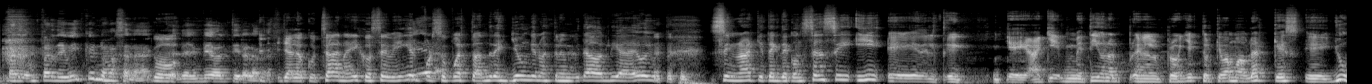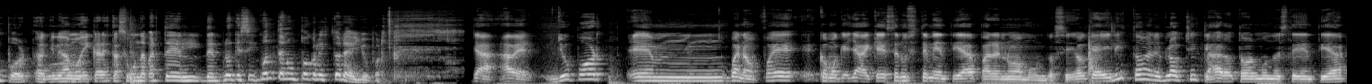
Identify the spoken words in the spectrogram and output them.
un par, de, un par de Bitcoin no pasa nada. Como- Le envío al tiro a la casa. Ya lo escuchaban ahí José Miguel, Yeah. por supuesto Andrés Young, nuestro invitado el día de hoy, Senior Architect de Consensi y eh, el- eh, que aquí metido en el, en el proyecto del que vamos a hablar, que es eh, Uport, a que le vamos a dedicar esta segunda parte del, del bloque. Sí, cuéntanos un poco la historia de Uport. Ya, a ver, Uport, em, bueno, fue como que ya hay que hacer un sistema de identidad para el nuevo mundo, ¿sí? Ok, listo, en el blockchain, claro, todo el mundo necesita identidad.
